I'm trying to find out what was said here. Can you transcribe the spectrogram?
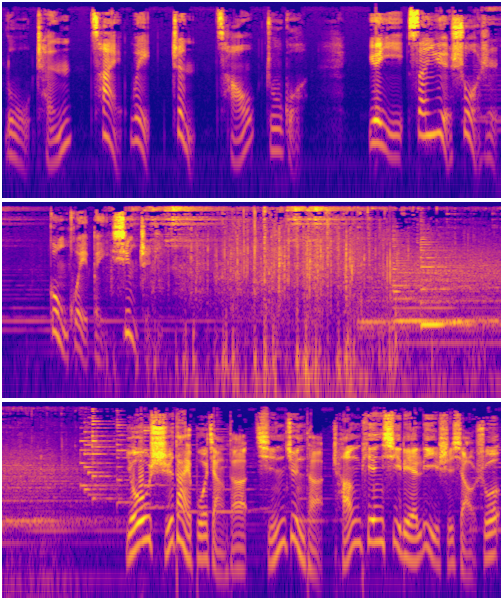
鲁、陈、蔡、魏、郑、曹诸国，约以三月朔日，共会北杏之地。由时代播讲的秦俊的长篇系列历史小说《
